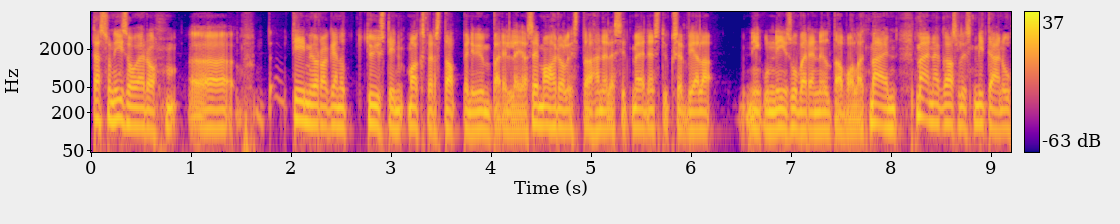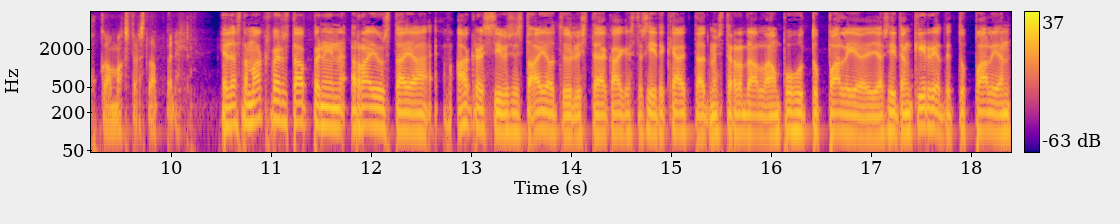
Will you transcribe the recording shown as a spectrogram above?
tässä on iso ero. Tiimi on rakennettu tyystin Max Verstappenin ympärille ja se mahdollistaa hänelle sitten menestyksen vielä niin, kuin niin suverenilla tavalla. Että mä, en, mä en näe Gaslissa mitään uhkaa Max Verstappenille. Ja tästä Max Verstappenin rajusta ja aggressiivisesta ajotyylistä ja kaikesta siitä käyttäytymistä radalla on puhuttu paljon ja siitä on kirjoitettu paljon.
